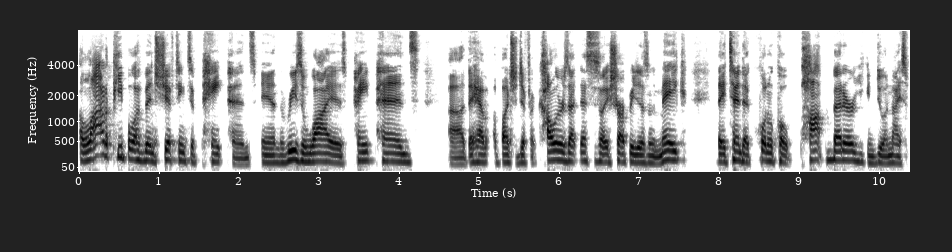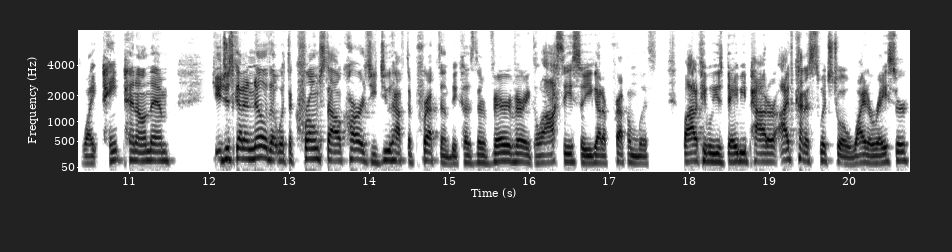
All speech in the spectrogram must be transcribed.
A lot of people have been shifting to paint pens. And the reason why is paint pens, uh, they have a bunch of different colors that necessarily Sharpie doesn't make. They tend to quote unquote pop better. You can do a nice white paint pen on them you just got to know that with the chrome style cards, you do have to prep them because they're very, very glossy. So you got to prep them with a lot of people use baby powder. I've kind of switched to a white eraser.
